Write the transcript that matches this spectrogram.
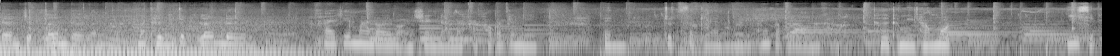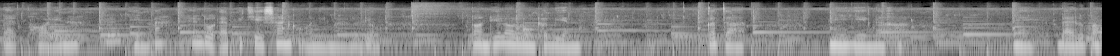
เดินจุดเริ่มเดินแล้วนะมาถึงจุดเริ่มเดิน ใครที่มาดอยหลวงเชียงดาวนะคะ เขาก็จะมีเป็นจุดสแกนนี้ให้กับเรานะคะ เธอจะมีทั้งหมด 28พอยต์นะ เห็นปะให้โหลดแอปพลิเคชันของอันนี้มาแล้วเดี๋ยว ตอนที่เราลงทะเบียน ก็จะมีเองนะคะไหนได้หรือเปล่า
